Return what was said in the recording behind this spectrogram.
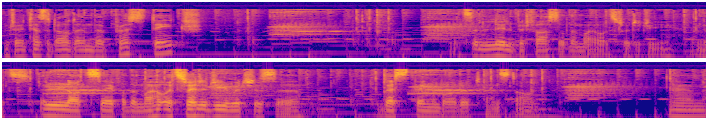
which I tested out in the press stage. It's a little bit faster than my old strategy, and it's a lot safer than my old strategy, which is uh, the best thing about it, hands down. Um,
